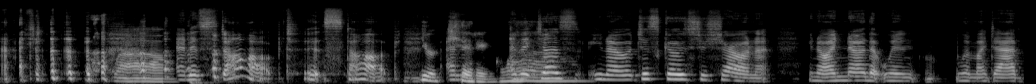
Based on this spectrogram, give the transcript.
that. Wow. and it stopped. It stopped. You're And- kidding. Wow. and it just you know it just goes to show and I, you know i know that when when my dad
